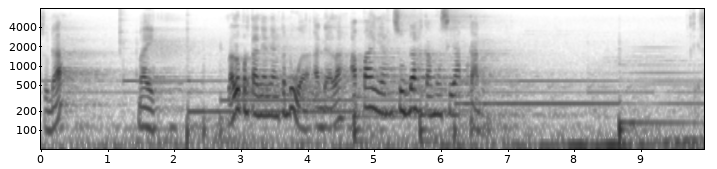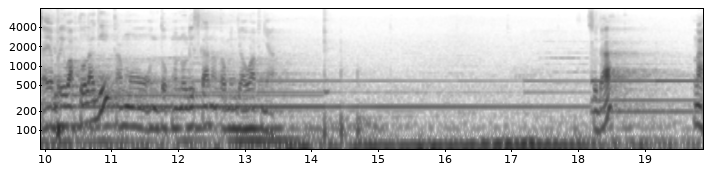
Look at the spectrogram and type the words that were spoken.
Sudah? Baik. Lalu pertanyaan yang kedua adalah apa yang sudah kamu siapkan? Saya beri waktu lagi kamu untuk menuliskan atau menjawabnya. Sudah? Nah,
